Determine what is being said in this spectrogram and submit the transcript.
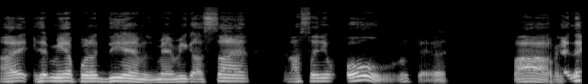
All right, hit me up on the DMs, man. We got signed, and I say, oh, look at that. Wow. And then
